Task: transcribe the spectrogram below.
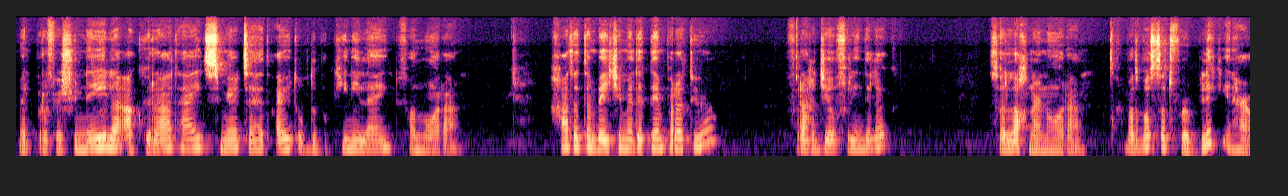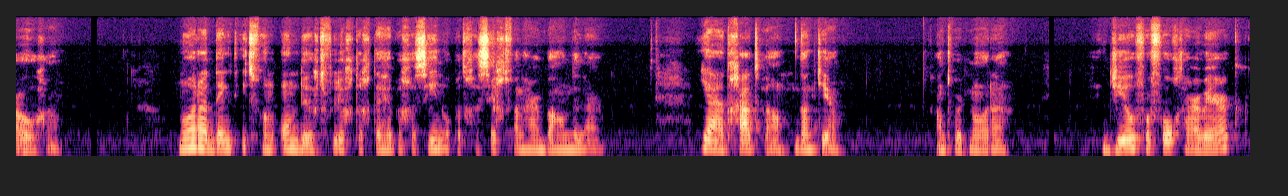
Met professionele accuraatheid smeert ze het uit op de bikinilijn van Nora. Gaat het een beetje met de temperatuur? vraagt Jill vriendelijk. Ze lacht naar Nora. Wat was dat voor blik in haar ogen? Nora denkt iets van ondeugd vluchtig te hebben gezien op het gezicht van haar behandelaar. Ja, het gaat wel, dank je, antwoordt Nora. Jill vervolgt haar werk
